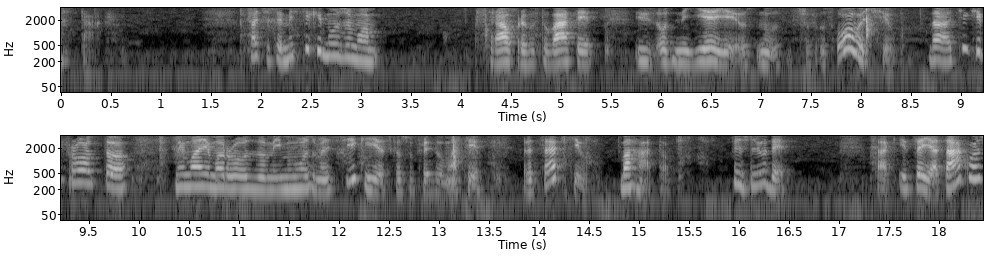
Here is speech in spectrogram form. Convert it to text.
Ось так. Бачите, ми стільки можемо страв приготувати із однієї, ну, з, овочів. Да, тільки просто ми маємо розум і ми можемо стільки, я скажу, придумати рецептів багато. Ми ж люди. Так, і це я також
